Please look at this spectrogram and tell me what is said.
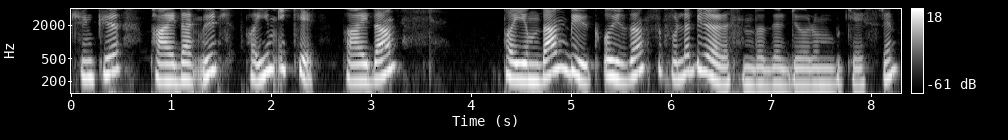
Çünkü paydam 3, payım 2. Paydam payımdan büyük. O yüzden 0 ile 1 arasındadır diyorum bu kesrim.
